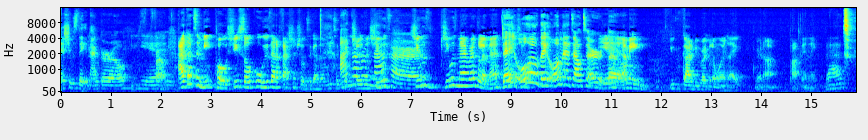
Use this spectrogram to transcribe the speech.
and she was dating that girl. Yeah, From- I got to meet Poe. She's so cool. We was at a fashion show together. We took pictures, I never and she was her. she was she was mad regular, man. They all, they all mad down to earth. Yeah, though. I mean, you gotta be regular when like you're not popping like that.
